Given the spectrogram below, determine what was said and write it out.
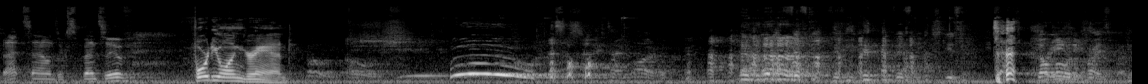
That sounds expensive. Forty-one grand. Excuse me. Don't lower the price, buddy.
